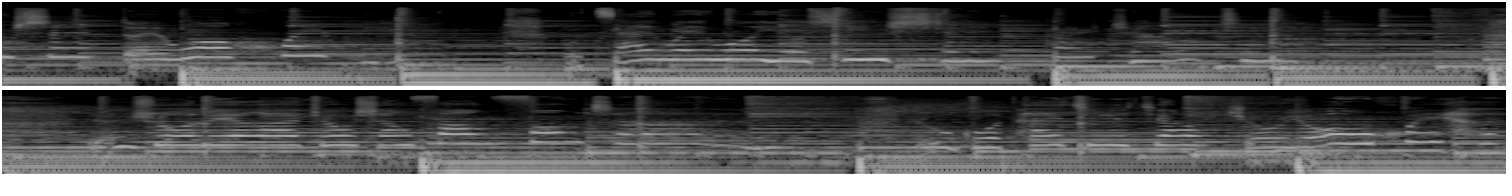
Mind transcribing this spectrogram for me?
总是对我回避，不再为我有心事而着急。人说恋爱就像放风筝，如果太计较就有悔恨。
